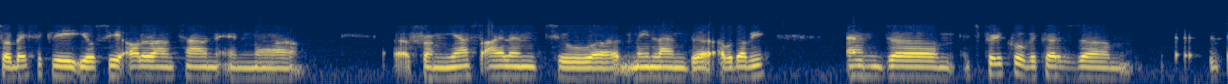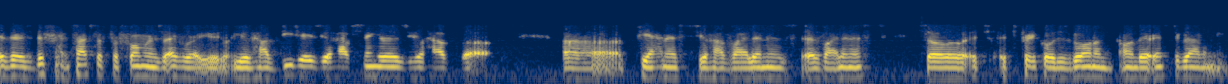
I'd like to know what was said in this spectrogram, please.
so basically, you'll see all around town in. Uh, from Yas Island to mainland Abu Dhabi, and um, it's pretty cool because um, there's different types of performers everywhere. You you have DJs, you have singers, you have uh, pianists, you have violinists, uh, violinists. So it's it's pretty cool. Just go on on their Instagram and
